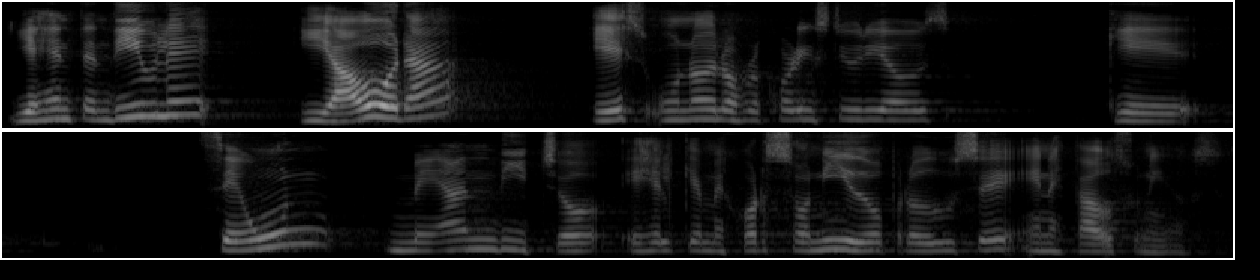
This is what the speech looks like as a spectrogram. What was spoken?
y es entendible y ahora es uno de los recording studios que según me han dicho es el que mejor sonido produce en Estados Unidos.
